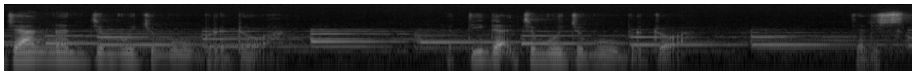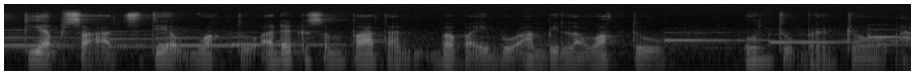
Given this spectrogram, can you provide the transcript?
Jangan jemu-jemu berdoa. Tidak jemu-jemu berdoa. Jadi setiap saat, setiap waktu ada kesempatan Bapak Ibu ambillah waktu untuk berdoa.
